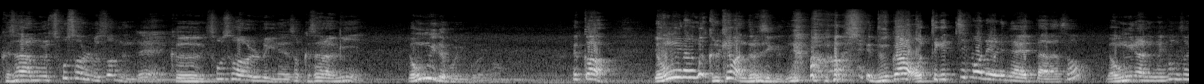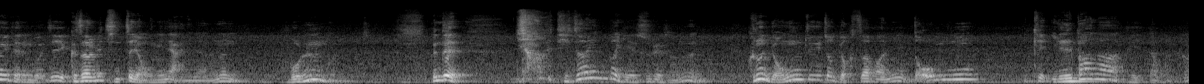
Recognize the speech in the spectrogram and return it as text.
그 사람을 소설로 썼는데 그 소설로 인해서 그 사람이 영웅이 돼버린 거예요. 그러니까 영웅이라는 건 그렇게 만들어지거든요. 누가 어떻게 찝어내느냐에 따라서 영웅이라는 건 형성이 되는 거지 그 사람이 진짜 영웅이냐 아니냐는 모르는 거예요. 근데 이상하게 디자인과 예술에서는 그런 영웅주의적 역사관이 너무 이렇게 일반화돼 있다고 할까?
